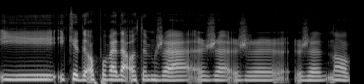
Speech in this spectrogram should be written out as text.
i, i kiedy opowiada o tym, że, że, że, że no,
